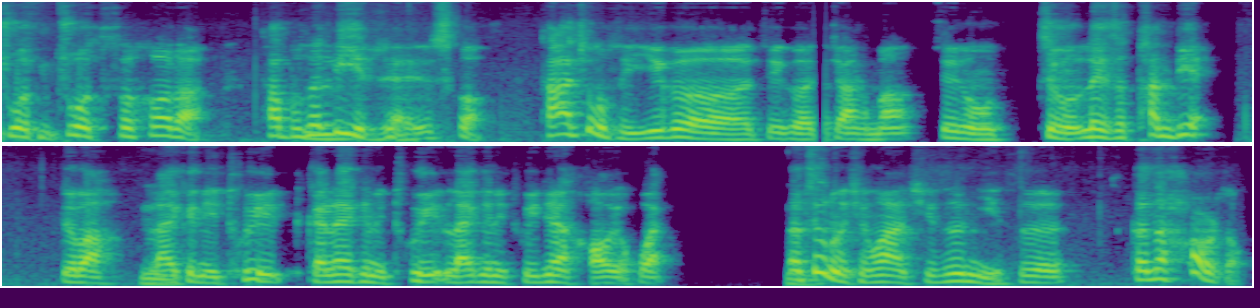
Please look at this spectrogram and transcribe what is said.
做做吃喝的，他不是立人设，他就是一个这个叫什么这种这种类似探店，对吧？来给你推，该来给你推，来给你推荐好与坏。那这种情况其实你是跟着号走，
